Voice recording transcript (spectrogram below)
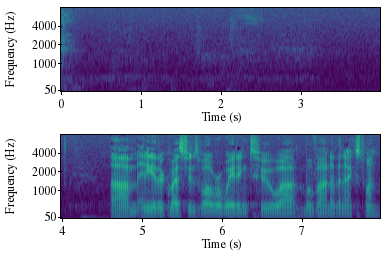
Um, any other questions while we're waiting to uh, move on to the next one?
